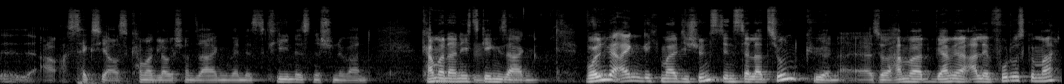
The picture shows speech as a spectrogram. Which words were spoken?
äh, sexy aus, kann man glaube ich schon sagen, wenn es clean ist, eine schöne Wand. Kann man da nichts mhm. gegen sagen. Wollen wir eigentlich mal die schönste Installation küren? Also haben wir, wir haben ja alle Fotos gemacht.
